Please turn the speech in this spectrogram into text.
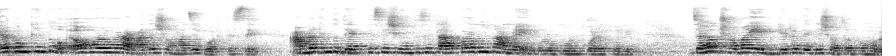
এরকম কিন্তু অহরহর আমাদের সমাজে ঘটতেছে। আমরা কিন্তু দেখতেছি, শুনতেছি, তারপরেও কিন্তু আমরা এগুলো ভুল করে ফেলি। যাই হোক, সবাই এই ভিডিওটা দেখে সতর্ক হবে।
